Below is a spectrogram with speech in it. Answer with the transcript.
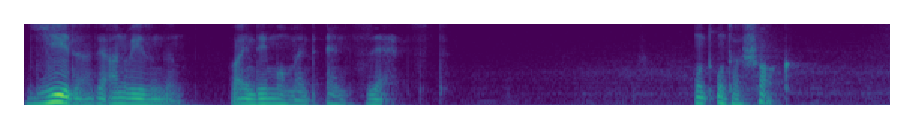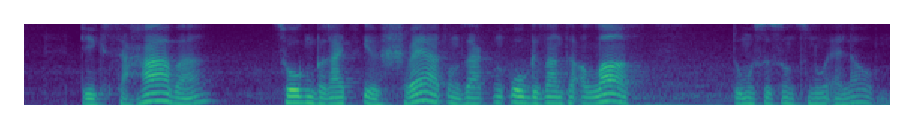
Jeder der Anwesenden war in dem Moment entsetzt und unter Schock. Die Sahaba zogen bereits ihr Schwert und sagten, O Gesandter Allahs, du musst es uns nur erlauben.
